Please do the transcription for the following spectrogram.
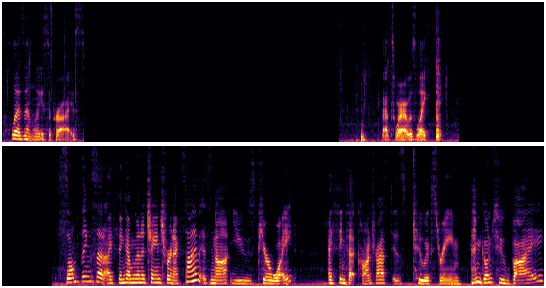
pleasantly surprised. That's where I was like, Some things that I think I'm going to change for next time is not use pure white. I think that contrast is too extreme. I'm going to buy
